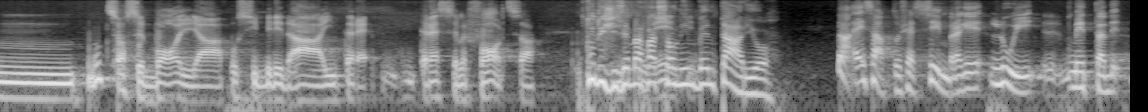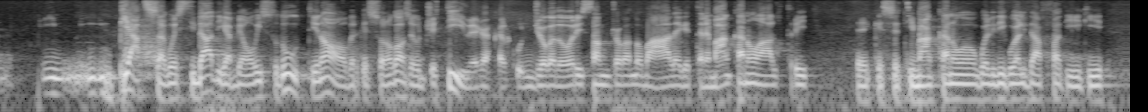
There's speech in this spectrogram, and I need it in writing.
mm, non so se voglia, possibilità, inter- interesse per forza. Tu dici sembra faccia un inventario. No, esatto, cioè sembra che lui eh, metta de- in, in, piazza questi dati che abbiamo visto tutti, no? perché sono cose oggettive, cioè che alcuni giocatori stanno giocando male, che te ne mancano altri, e che se ti mancano quelli di qualità fatichi,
